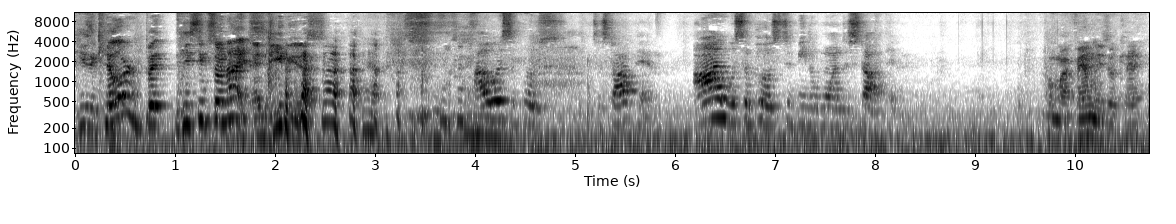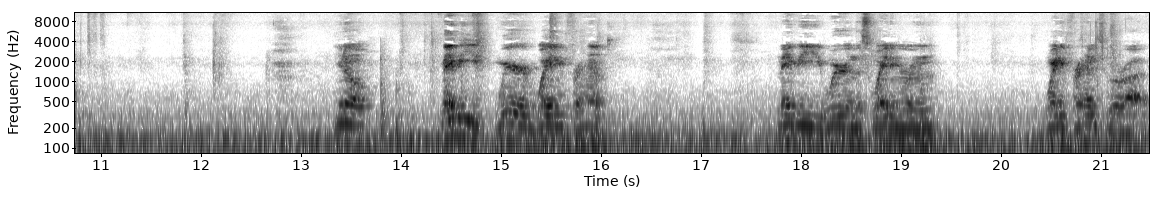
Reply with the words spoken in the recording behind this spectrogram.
He's a killer, but he seems so nice. And devious. I was supposed to stop him. I was supposed to be the one to stop him. Hope my family's okay. you know, maybe we're waiting for him. Maybe we're in this waiting room waiting for him to arrive.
